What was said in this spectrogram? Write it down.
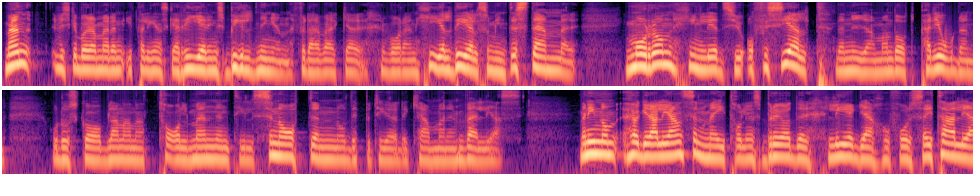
Men vi ska börja med den italienska regeringsbildningen för där verkar det vara en hel del som inte stämmer. Imorgon inleds ju officiellt den nya mandatperioden och då ska bland annat talmännen till senaten och deputerade kammaren väljas. Men inom högeralliansen med Italiens bröder Lega och Forza Italia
